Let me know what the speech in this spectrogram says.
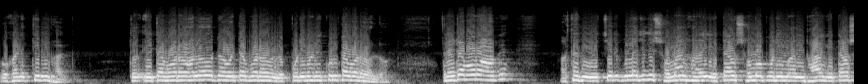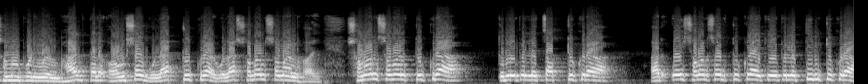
ওখানে তিন ভাগ। তো এটা বড় হলো না ওইটা বড় হলো? পরিমাণে কোনটা বড় হলো? তাহলে এটা বড় হবে। অর্থাৎ নিচেরগুলো যদি সমান হয়, এটাও সমপরিমাণ ভাগ, এটাও সমপরিমাণ ভাগ, তাহলে অংশগুলা, টুকরাগুলা সমান সমান হয়। সমান সমান টুকরা, তুমি পেলে চার টুকরা, আর ওই সমান সমান টুকরায় কেউ পেলে তিন টুকরা,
